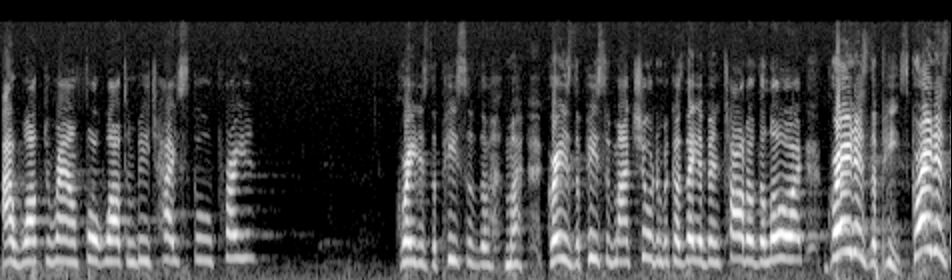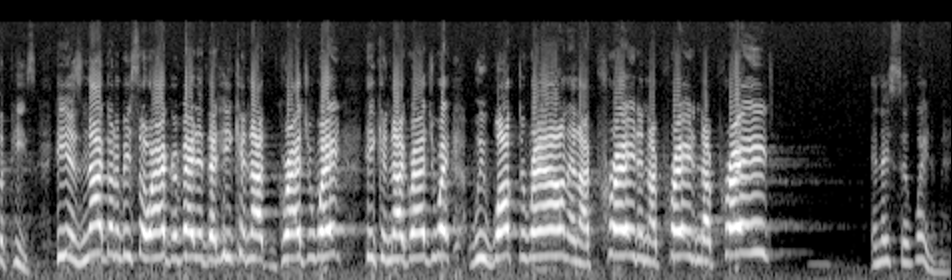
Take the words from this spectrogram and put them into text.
I walked around Fort Walton Beach High School praying. Great is the peace of the my, great is the peace of my children because they have been taught of the Lord. Great is the peace. Great is the peace. He is not going to be so aggravated that he cannot graduate. He cannot graduate. We walked around and I prayed and I prayed and I prayed. And they said, wait a minute.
